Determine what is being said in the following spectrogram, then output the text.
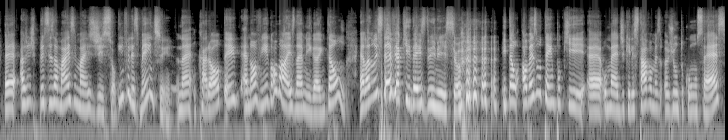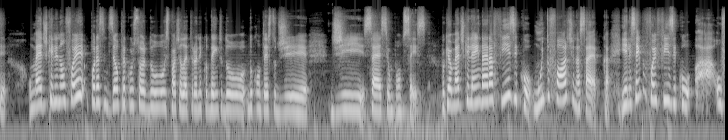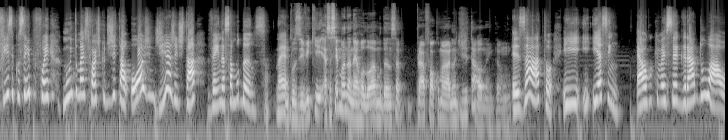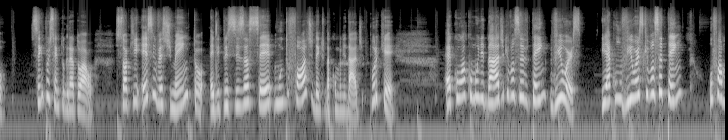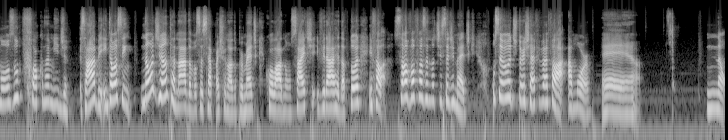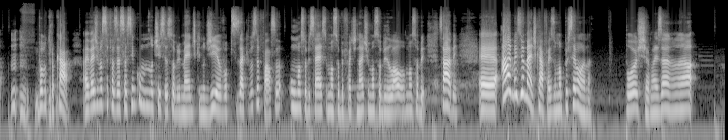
é, a gente precisa mais e mais disso. Infelizmente, né, Carol tem, é novinha igual nós, né, amiga? Então, ela não esteve aqui desde o início. então, ao mesmo tempo que é, o Magic, ele estava junto com o CS, o Magic, ele não foi, por assim dizer, o precursor do esporte eletrônico dentro do, do contexto de, de CS 1.6. Porque o Magic ele ainda era físico, muito forte nessa época. E ele sempre foi físico. o físico sempre foi muito mais forte que o digital. Hoje em dia a gente tá vendo essa mudança, né? Inclusive que essa semana, né, rolou a mudança para foco maior no digital, né? Então. Exato. E, e, e assim, é algo que vai ser gradual. 100% gradual. Só que esse investimento, ele precisa ser muito forte dentro da comunidade. Por quê? É com a comunidade que você tem viewers. E é com viewers que você tem o famoso foco na mídia, sabe? Então, assim, não adianta nada você ser apaixonado por Magic, colar num site e virar redator e falar, só vou fazer notícia de Magic. O seu editor-chefe vai falar, amor, é. Não, uh -uh. vamos trocar? Ao invés de você fazer essas cinco notícias sobre Magic no dia, eu vou precisar que você faça uma sobre CS, uma sobre Fortnite, uma sobre LoL, uma sobre. Sabe? É... Ah, mas e o Magic? Ah, faz uma por semana. Poxa, mas. Ah,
